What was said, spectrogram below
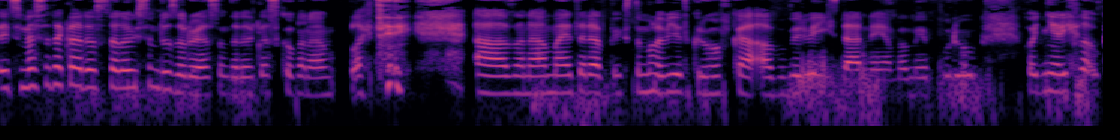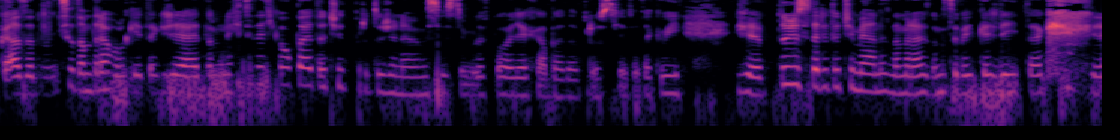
Teď jsme se takhle dostali, už jsem dozadu, já jsem tady takhle skovaná plachty a za náma je teda, jak jste mohli vidět, kruhovka a obě dvě jízdárny a vám je půjdu hodně rychle ukázat. Oni jsou tam teda holky, takže já tam nechci teď úplně točit, protože nevím, jestli s tím byli v pohodě, chápete, prostě je to takový, že to, že se tady točím já, neznamená, že tam chce být každý, takže,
